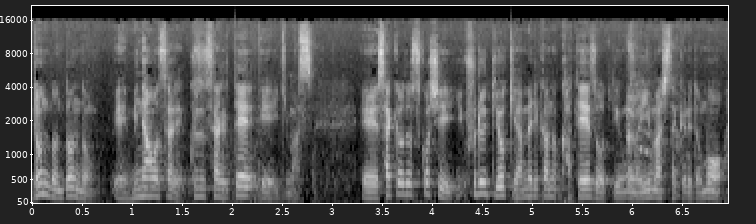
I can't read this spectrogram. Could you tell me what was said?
どんどんどんどん見直され崩されていきます。先ほど少し古き良きアメリカの家庭像っていうものを言いましたけれども、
